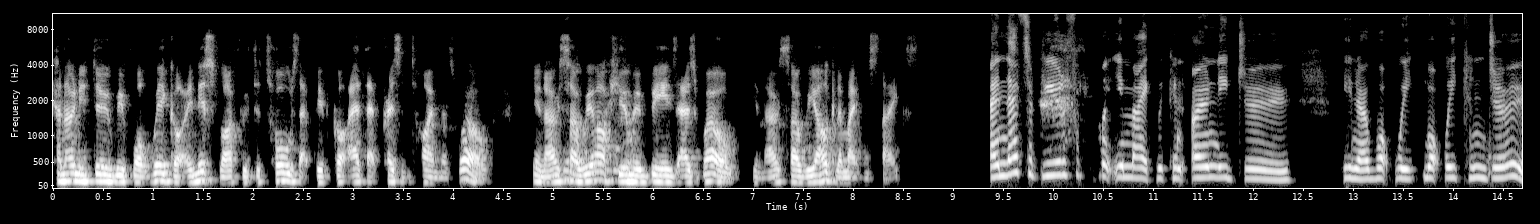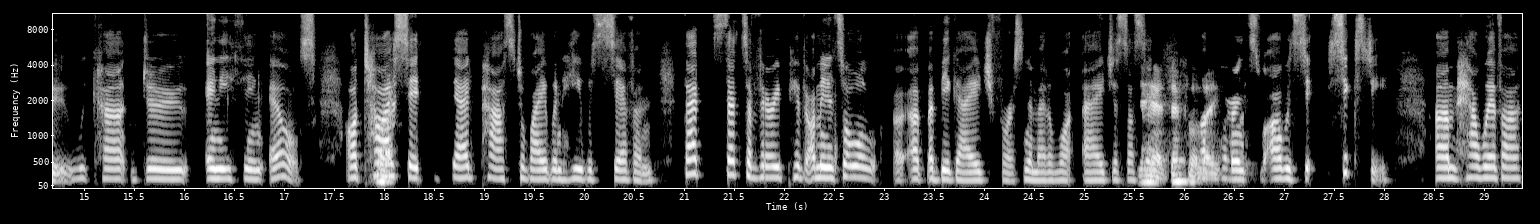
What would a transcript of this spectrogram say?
can only do with what we've got in this life with the tools that we've got at that present time as well you know. So we are human beings as well you know so we are going to make mistakes. And that's a beautiful point you make. We can only do you know what we what we can do. We can't do anything else. Our ty right. said dad passed away when he was seven. That's that's a very pivot i mean it's all a, a big age for us no matter what age. As i said yeah definitely. my parents i was 60 um, however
